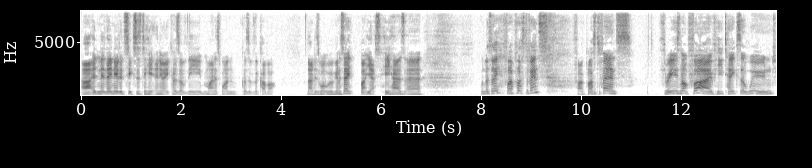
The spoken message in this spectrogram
Uh, it, they needed sixes to hit anyway because of the minus one because of the cover. That is what we were going to say. But yes, he has a. What did I say? Five plus defense. Five plus defense. Three is not five. He takes a wound.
